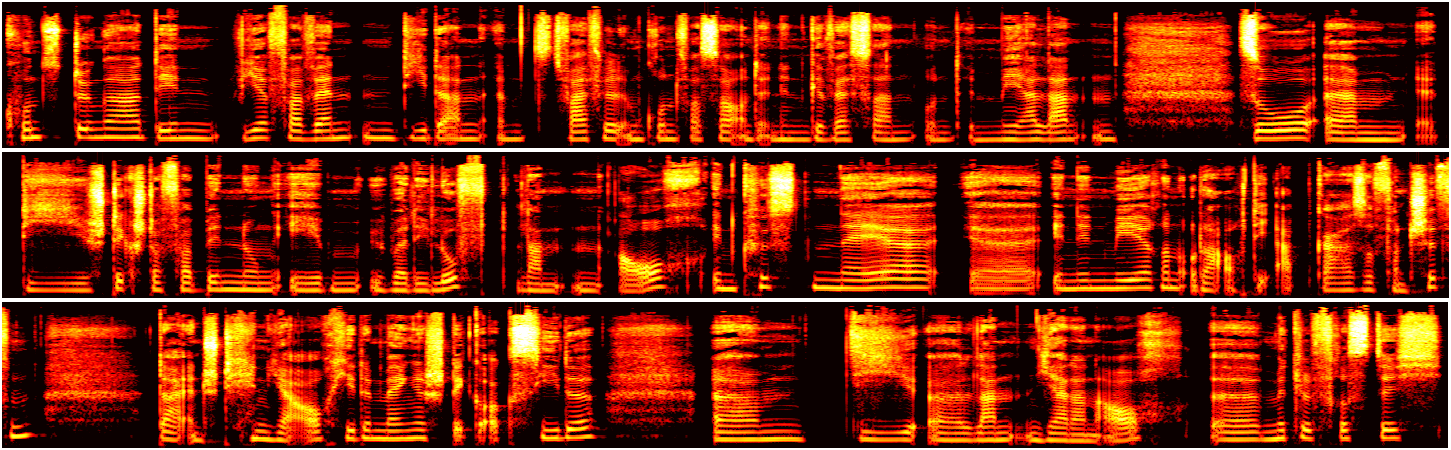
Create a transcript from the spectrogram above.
Kunstdünger, den wir verwenden, die dann im Zweifel im Grundwasser und in den Gewässern und im Meer landen. So ähm, die Stickstoffverbindungen eben über die Luft landen auch in Küstennähe äh, in den Meeren oder auch die Abgase von Schiffen. Da entstehen ja auch jede Menge Stickoxide. Ähm, die äh, landen ja dann auch äh, mittelfristig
